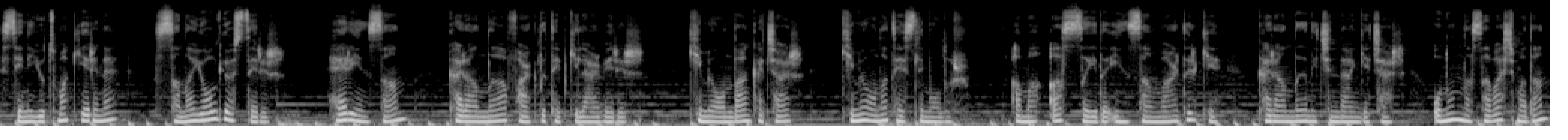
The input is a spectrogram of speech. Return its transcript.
Seni yutmak yerine sana yol gösterir. Her insan karanlığa farklı tepkiler verir. Kimi ondan kaçar, kimi ona teslim olur. Ama az sayıda insan vardır ki karanlığın içinden geçer. Onunla savaşmadan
